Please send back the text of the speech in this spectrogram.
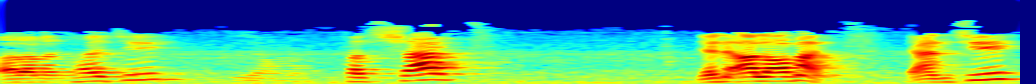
علامت های چی؟ پس شرط یعنی علامت. یعنی چی؟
